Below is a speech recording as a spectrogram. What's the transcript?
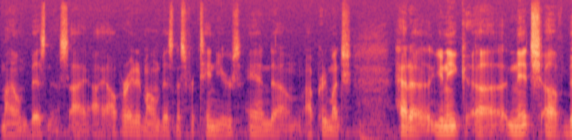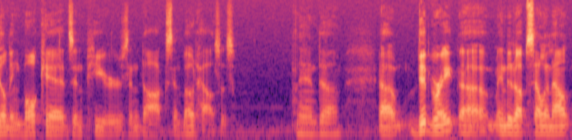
my own business. I, I operated my own business for ten years, and um, I pretty much had a unique uh, niche of building bulkheads and piers and docks and boathouses, and uh, uh, did great. Uh, ended up selling out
